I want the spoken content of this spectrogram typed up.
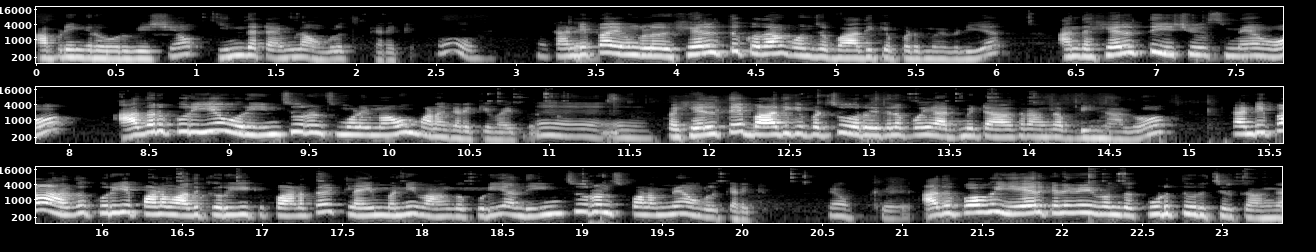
அப்படிங்கிற ஒரு விஷயம் இந்த டைம்ல அவங்களுக்கு கிடைக்கும் கண்டிப்பாக இவங்களோட ஹெல்த்துக்கு தான் கொஞ்சம் பாதிக்கப்படுமே வெளியே அந்த ஹெல்த் இஷ்யூஸ்மேவும் அதற்குரிய ஒரு இன்சூரன்ஸ் மூலயமாவும் பணம் கிடைக்க வாய்ப்பு. இப்போ ஹெல்த்தே பாதிக்கப்பட்டுச்சு ஒரு இதில் போய் அட்மிட் ஆகுறாங்க அப்படின்னாலும் கண்டிப்பாக அதுக்குரிய பணம் அதுக்குரிய பணத்தை கிளைம் பண்ணி வாங்கக்கூடிய அந்த இன்சூரன்ஸ் பணமே அவங்களுக்கு கிடைக்கும் ஓகே அது போக ஏற்கனவே இவங்க கொடுத்து வச்சிருக்காங்க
